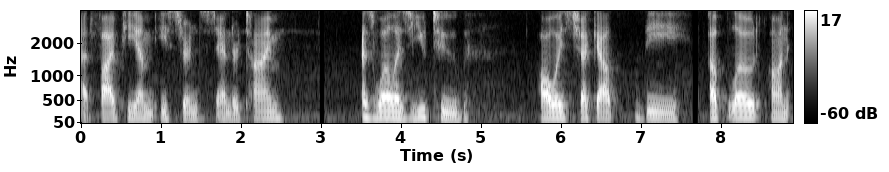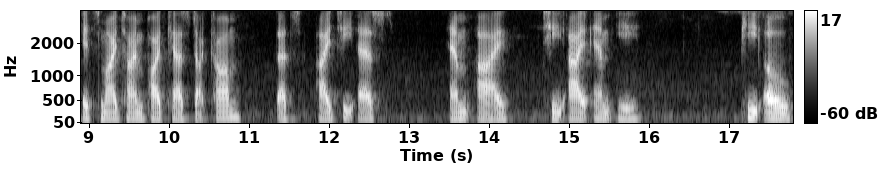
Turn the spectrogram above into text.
at 5 p.m. Eastern Standard Time, as well as YouTube. Always check out the upload on itsmytimepodcast.com. That's I T S M I T I M E P O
